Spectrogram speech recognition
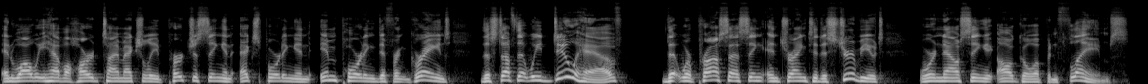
And while we have a hard time actually purchasing and exporting and importing different grains, the stuff that we do have that we're processing and trying to distribute, we're now seeing it all go up in flames.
